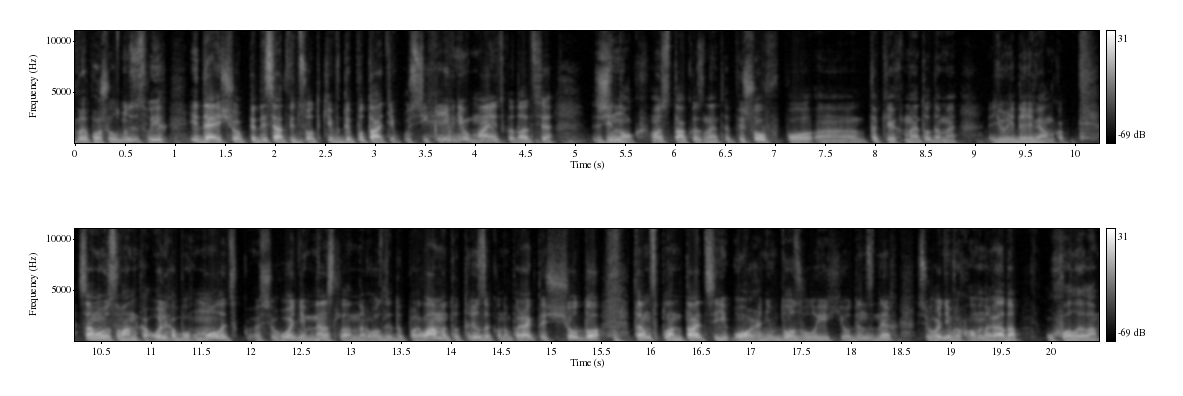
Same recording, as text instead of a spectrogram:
Перепрошую, одну зі своїх ідей, що 50% депутатів усіх рівнів мають складатися жінок. Ось так, знаєте, пішов по е, таких методами Юрій Дерев'янко. Самовисуванка Ольга Богомолець сьогодні внесла на розгляд до парламенту три законопроекти щодо трансплантації органів дозволу їх. І один з них сьогодні Верховна Рада ухвалила.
